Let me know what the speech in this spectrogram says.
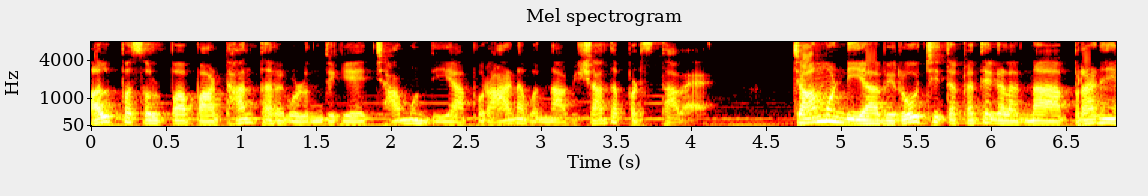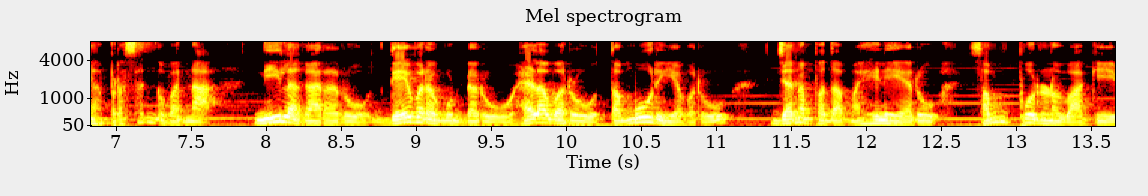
ಅಲ್ಪ ಸ್ವಲ್ಪ ಪಾಠಾಂತರಗಳೊಂದಿಗೆ ಚಾಮುಂಡಿಯ ಪುರಾಣವನ್ನ ವಿಷಾದಪಡಿಸ್ತವೆ. ಚಾಮುಂಡಿಯ ವಿರೋಚಿತ ಕಥೆಗಳನ್ನ, ಪ್ರಣಯ ಪ್ರಸಂಗವನ್ನ ನೀಲಗಾರರು, ದೇವರಗುಡ್ಡರು, ಹೆಳವರು, ತಮ್ಮೂರಿಯವರು, ಜನಪದ ಮಹಿಳೆಯರು ಸಂಪೂರ್ಣವಾಗಿ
